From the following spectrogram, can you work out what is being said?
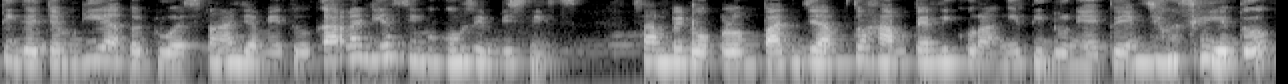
tiga jam dia atau dua setengah jam itu karena dia sibuk ngurusin bisnis. Sampai 24 jam tuh hampir dikurangi tidurnya itu yang cuma segitu.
